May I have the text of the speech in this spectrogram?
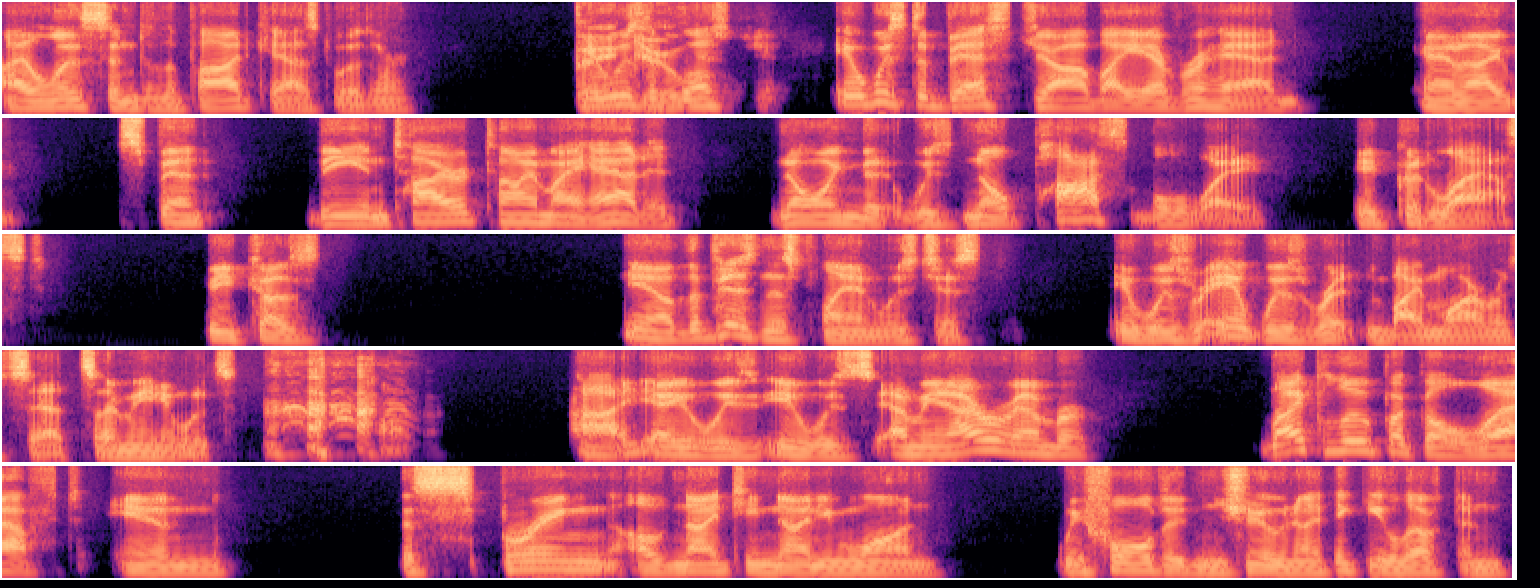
I listened to the podcast with her. Thank it was you. the best it was the best job I ever had. And I spent the entire time I had it knowing that it was no possible way it could last because you know, the business plan was just it was it was written by Marvin Setz. I mean, it was uh, it was it was. I mean, I remember like Lupica left in the spring of 1991. We folded in June. I think he left in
